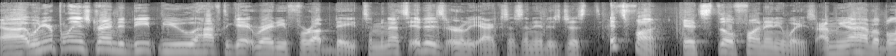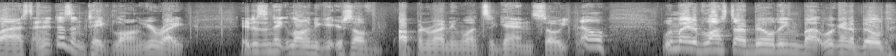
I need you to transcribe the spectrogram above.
uh, when you're playing Stranded Deep, you have to get ready for updates. I mean, that's it is early access, and it is just it's fun. It's still fun, anyways. I mean, I have a blast, and it doesn't take long. You're right. It doesn't take long to get yourself up and running once again. So you know, we might have lost our building, but we're gonna build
